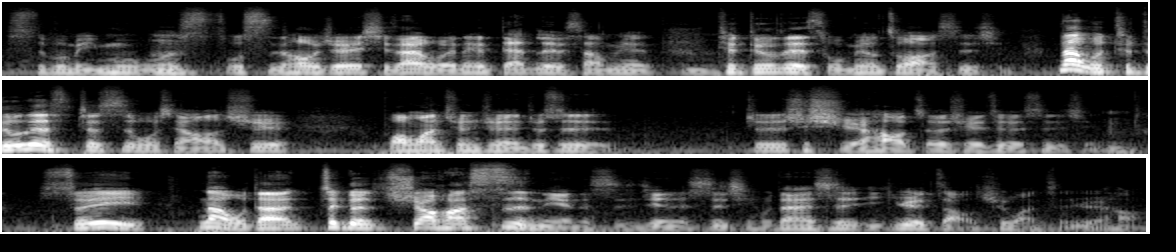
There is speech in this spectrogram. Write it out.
死不瞑目。我死我死后就会写在我的那个 dead list 上面、to do list 我没有做好的事情。那我 to do list 就是我想要去完完全全的就是就是去学好哲学这个事情。所以那我当然这个需要花四年的时间的事情，我当然是以越早去完成越好。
